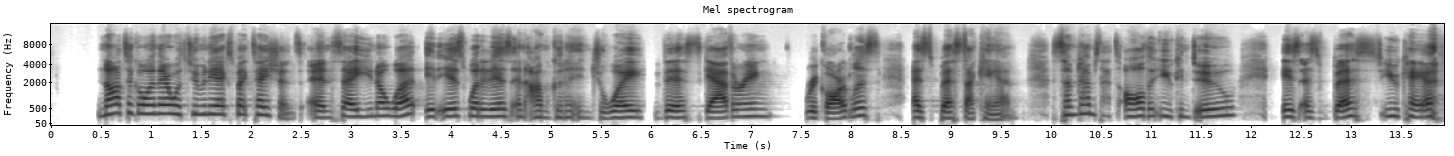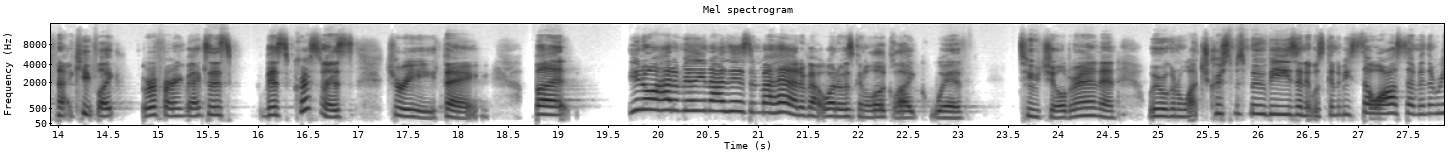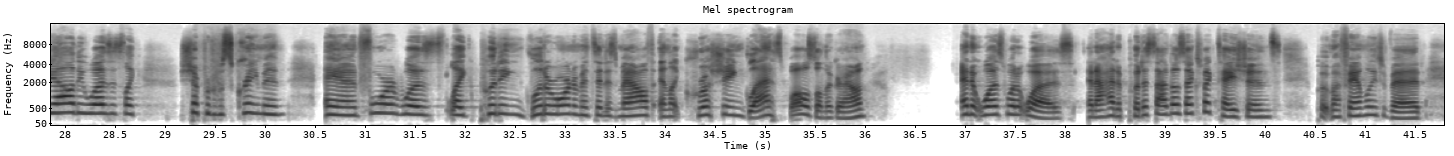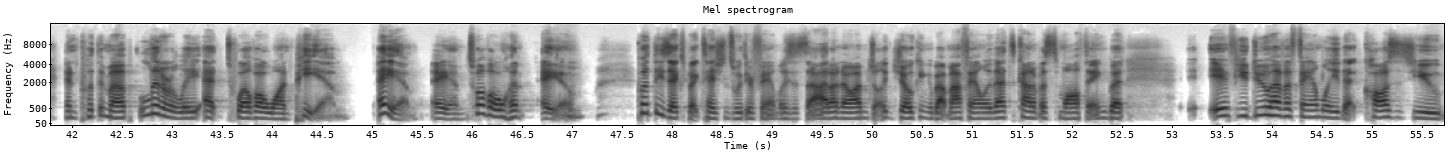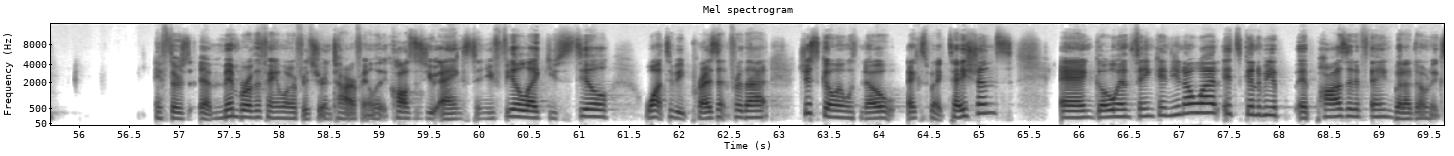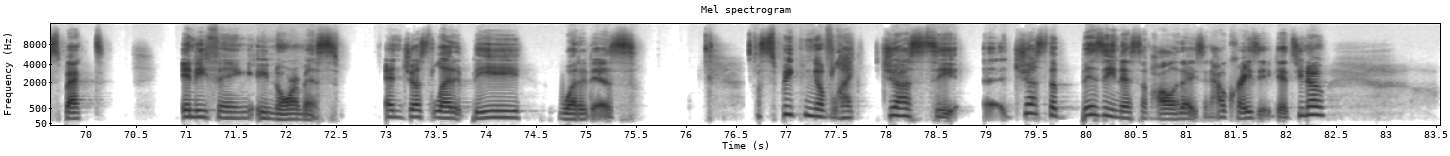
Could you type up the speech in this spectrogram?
not to go in there with too many expectations and say, you know what, it is what it is, and I'm going to enjoy this gathering regardless as best I can. Sometimes that's all that you can do is as best you can. I keep like referring back to this this Christmas tree thing. But you know, I had a million ideas in my head about what it was going to look like with two children and we were going to watch Christmas movies and it was going to be so awesome and the reality was it's like Shepherd was screaming and Ford was like putting glitter ornaments in his mouth and like crushing glass balls on the ground. And it was what it was. And I had to put aside those expectations, put my family to bed, and put them up literally at 12:01 p.m. a.m. a.m. 12:01 a.m. put these expectations with your families aside. I know I'm like joking about my family. That's kind of a small thing, but if you do have a family that causes you if there's a member of the family or if it's your entire family that causes you angst and you feel like you still want to be present for that, just go in with no expectations and go in thinking, you know what, it's going to be a, a positive thing, but I don't expect anything enormous. And just let it be what it is. Speaking of like just the just the busyness of holidays and how crazy it gets. You know,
